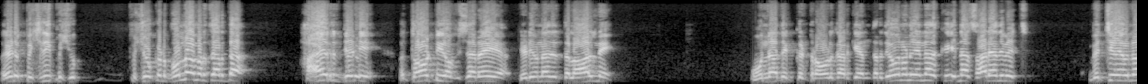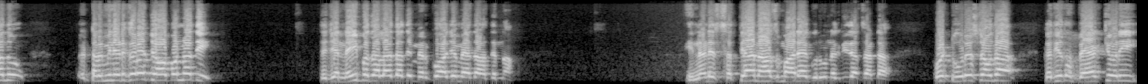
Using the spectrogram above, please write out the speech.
ਜਿਹੜੇ ਪਿਛਲੀ ਪਿਛੋਕੜ ਫੁੱਲ ਅੰਮ੍ਰਿਤਸਰ ਦਾ, ਹਾਇਰ ਜਿਹੜੇ ਅਥਾਰਟੀ ਆਫੀਸਰ ਰਹੇ ਆ, ਜਿਹੜੇ ਉਹਨਾਂ ਦੇ ਦਲਾਲ ਨੇ, ਉਹਨਾਂ ਦੇ ਕੰਟਰੋਲ ਕਰਕੇ ਅੰਦਰ ਦਿਓ ਉਹਨਾਂ ਨੂੰ ਇਹਨਾਂ ਇਹਨਾਂ ਸਾਰਿਆਂ ਦੇ ਵਿੱਚ, ਵਿੱਚੇ ਉਹਨਾਂ ਨੂੰ ਟਰਮੀਨੇਟ ਕਰੋ ਜੌਬ ਉਹਨਾਂ ਦੀ। ਤੇ ਜੇ ਨਹੀਂ ਪਤਾ ਲੱਗਦਾ ਤੇ ਮੇਰੇ ਕੋਲ ਆ ਮੈਂ ਦੱਸ ਦਿੰਦਾ। ਇਹਨਾਂ ਨੇ ਸਤਿਆਨਾਸ਼ ਮਾਰਿਆ ਗੁਰੂ ਨਗਰੀ ਦਾ ਸਾਡਾ। ਕੋਈ ਟੂਰਿਸਟ ਆਉਂਦਾ, ਕਦੀ ਉਹ ਬੈਗ ਚੋਰੀ,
